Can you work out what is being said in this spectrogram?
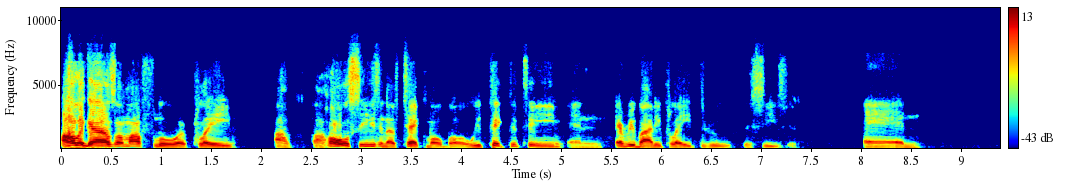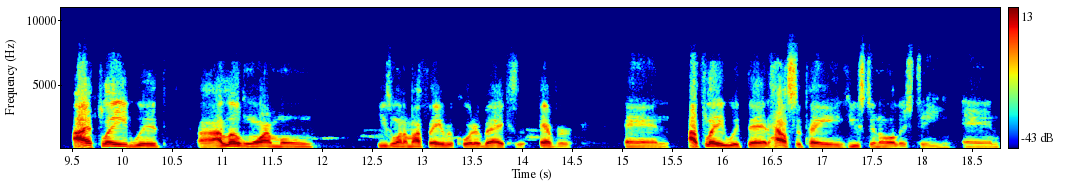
all the guys on my floor played a, a whole season of Tecmo Bowl. We picked a team, and everybody played through the season. And I played with. Uh, I love Warren Moon. He's one of my favorite quarterbacks ever. And I played with that House of Pain Houston Oilers team. And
